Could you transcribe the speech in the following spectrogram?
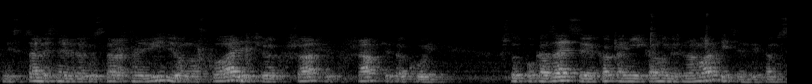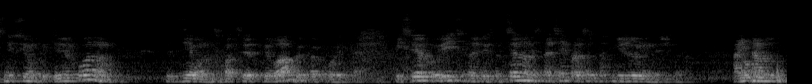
Они специально сняли такое страшное видео на складе, человек в шапке, в шапке такой, чтобы показать, э, как они экономят на маркетинге. Там съемка телефоном сделана с подсветкой лампы какой-то. И сверху, видите, написано, ценность на 7% ниже рыночных. Они там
